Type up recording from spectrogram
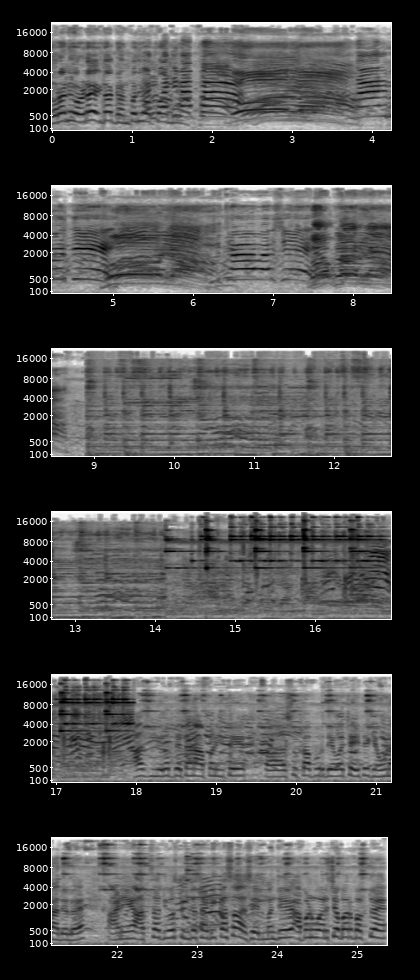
जोराने ओरडा एकदा गणपती बाप्पा गणपती बाप्पा! मूर्ती आज निरोप देताना आपण इथे सुखापूर देवाच्या इथे घेऊन आलेलो आहे. आणि आजचा दिवस तुमच्यासाठी कसा असेल? म्हणजे आपण वर्षभर बघतोय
